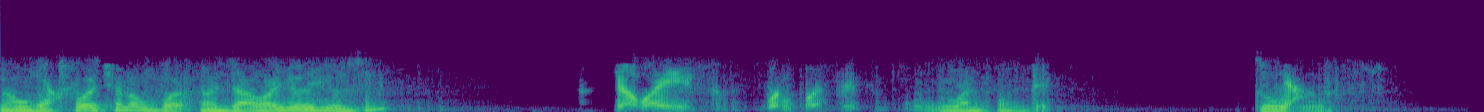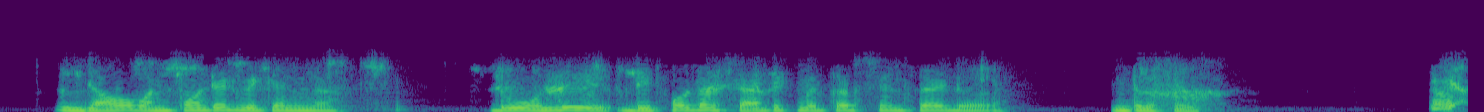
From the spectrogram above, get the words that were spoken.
Now, which version of uh, Java you are using? Java 8 1.8. 1.8. So Yeah. in Java 1.8 we can uh, do only default and static methods inside uh, interface. Yeah.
